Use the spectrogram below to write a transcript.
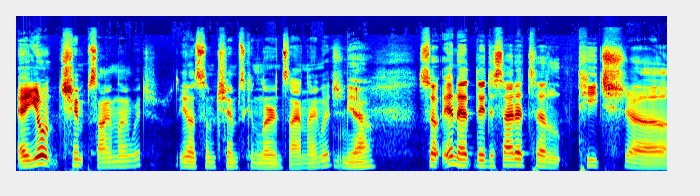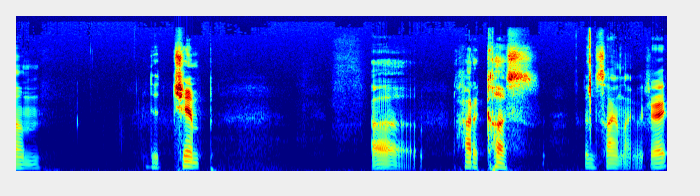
And you know chimp sign language? You know some chimps can learn sign language. Yeah. So in it, they decided to teach um, the chimp uh, how to cuss in sign language, right?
